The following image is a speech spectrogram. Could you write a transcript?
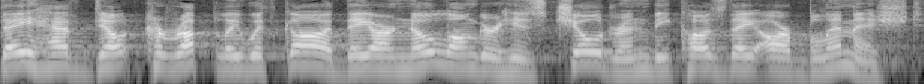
They have dealt corruptly with God. They are no longer his children because they are blemished.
